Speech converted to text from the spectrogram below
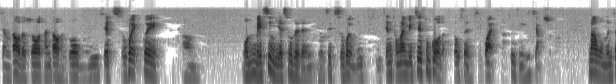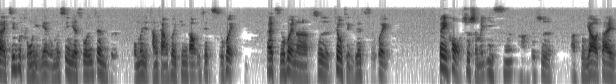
讲到的时候，谈到很多我们一些词汇，对啊我们没信耶稣的人，有些词汇我们以前从来没接触过的，都是很奇怪啊，究竟是讲什么？那我们在基督徒里面，我们信耶稣一阵子，我们也常常会听到一些词汇。那些词汇呢，是究竟这些词汇背后是什么意思啊？就是啊，主要在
